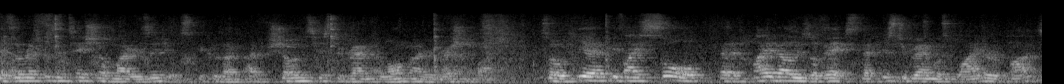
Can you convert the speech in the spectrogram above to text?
is a representation of my residuals because I've, I've shown this histogram along my regression line. So here, if I saw that at high values of x, that histogram was wider apart,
